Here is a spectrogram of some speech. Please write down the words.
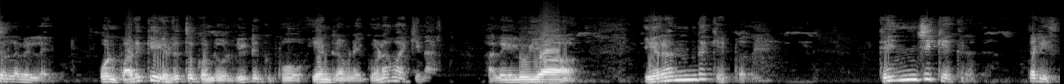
சொல்லவில்லை. உன் படுக்கை எடுத்துக்கொண்டு உன் வீட்டுக்கு போ என்று அவனை குணமாக்கினார். அலையிலுயா இறந்து கேட்பது. கெஞ்சி கேட்கிறது. தட் இஸ்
